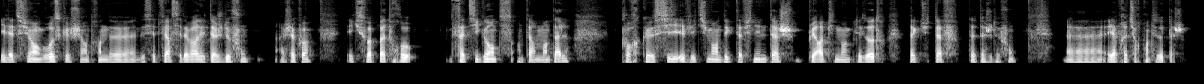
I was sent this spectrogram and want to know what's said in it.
Et là-dessus, en gros, ce que je suis en train de- d'essayer de faire, c'est d'avoir des tâches de fond à chaque fois et qui soient pas trop fatigantes en termes mental pour que si effectivement dès que tu as fini une tâche plus rapidement que les autres, tac tu taffes ta tâche de fond euh, et après tu reprends tes autres tâches.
